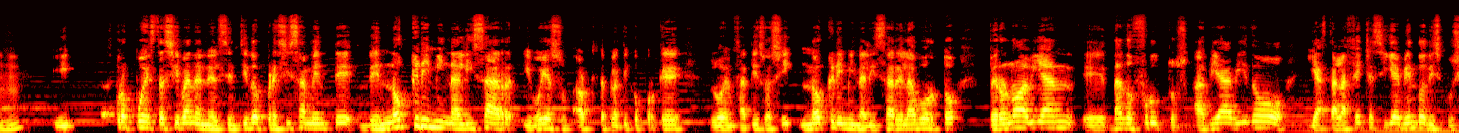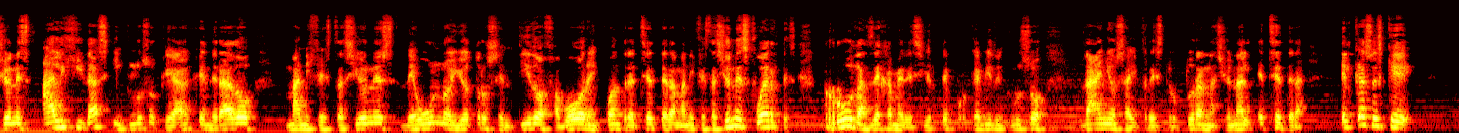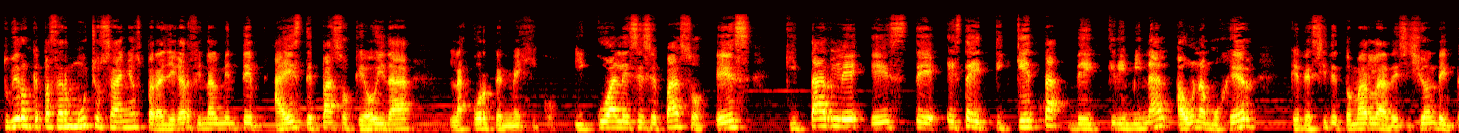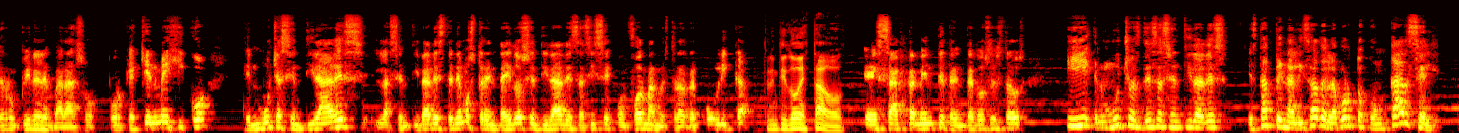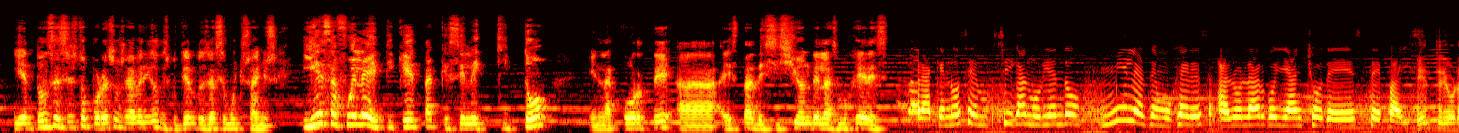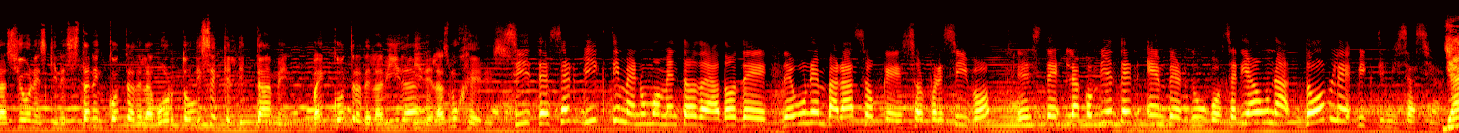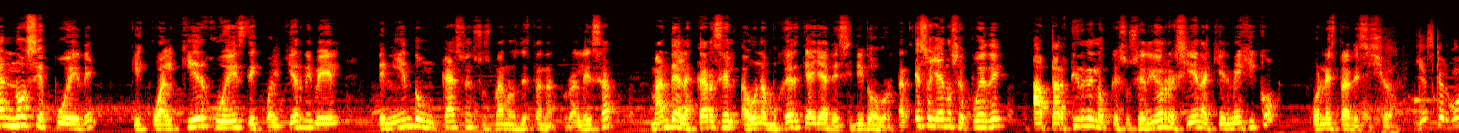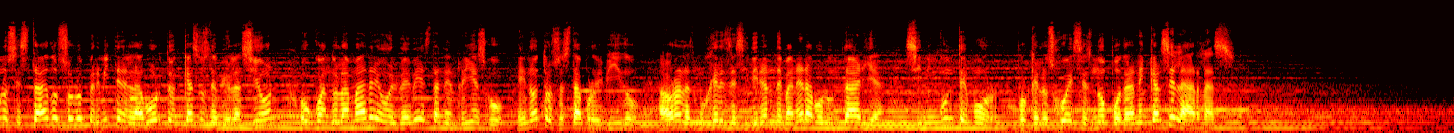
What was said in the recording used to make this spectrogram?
y propuestas iban en el sentido precisamente de no criminalizar, y voy a, ahorita te platico por qué lo enfatizo así, no criminalizar el aborto, pero no habían eh, dado frutos. Había habido, y hasta la fecha sigue habiendo discusiones álgidas, incluso que han generado manifestaciones de uno y otro sentido a favor, en contra, etcétera, manifestaciones fuertes, rudas, déjame decirte, porque ha habido incluso daños a infraestructura nacional, etcétera. El caso es que tuvieron que pasar muchos años para llegar finalmente a este paso que hoy da la Corte en México. ¿Y cuál es ese paso? Es quitarle este, esta etiqueta de criminal a una mujer que decide tomar la decisión de interrumpir el embarazo. Porque aquí en México, en muchas entidades, las entidades, tenemos 32 entidades, así se conforma nuestra república. 32 estados. Exactamente, 32 estados. Y en muchas de esas entidades está penalizado el aborto con cárcel. Y entonces esto por eso se ha venido discutiendo desde hace muchos años. Y esa fue la etiqueta que se le quitó en la corte a esta decisión de las mujeres. Para que no se sigan muriendo miles de mujeres a lo largo y ancho de este país. Entre oraciones, quienes están en contra del aborto dicen que el dictamen va en contra de la vida y de las mujeres. Sí, de ser víctima en un momento dado de, de un embarazo que es sorpresivo, este, la convierten en verdugo. Sería una doble victimización. Ya no se puede que cualquier juez de cualquier nivel, teniendo un caso en sus manos de esta naturaleza, mande a la cárcel a una mujer que haya decidido abortar. Eso ya no se puede a partir de lo que sucedió recién aquí en México con esta decisión. Y es que algunos estados solo permiten el aborto en casos de violación o cuando la madre o el bebé están en riesgo. En otros está prohibido. Ahora las mujeres decidirán de manera voluntaria, sin ningún temor, porque los jueces no podrán encarcelarlas.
